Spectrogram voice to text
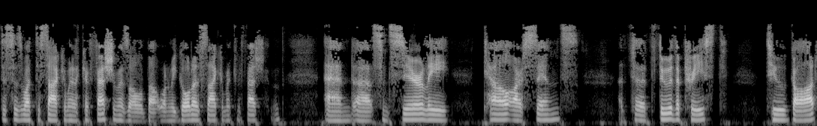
this is what the sacrament of confession is all about. When we go to the sacrament of confession and uh, sincerely tell our sins uh, to, through the priest to God.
